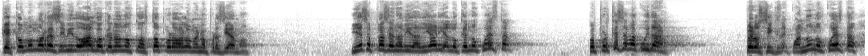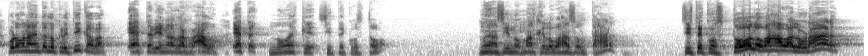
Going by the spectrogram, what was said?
Que como hemos recibido algo que no nos costó, por ahora lo menospreciamos. Y eso pasa en la vida diaria, lo que no cuesta. Pues ¿por qué se va a cuidar? Pero si cuando uno cuesta, por ahora la gente lo critica, va este bien agarrado, este. No es que si te costó, no es así nomás que lo vas a soltar. Si te costó, lo vas a valorar,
